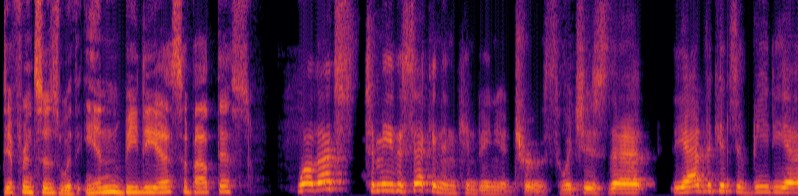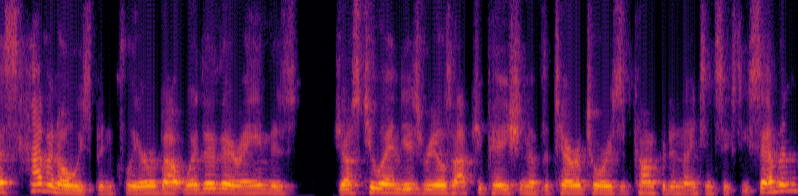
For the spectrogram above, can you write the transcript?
differences within BDS about this? Well, that's to me the second inconvenient truth, which is that the advocates of BDS haven't always been clear about whether their aim is just to end Israel's occupation of the territories it conquered in 1967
